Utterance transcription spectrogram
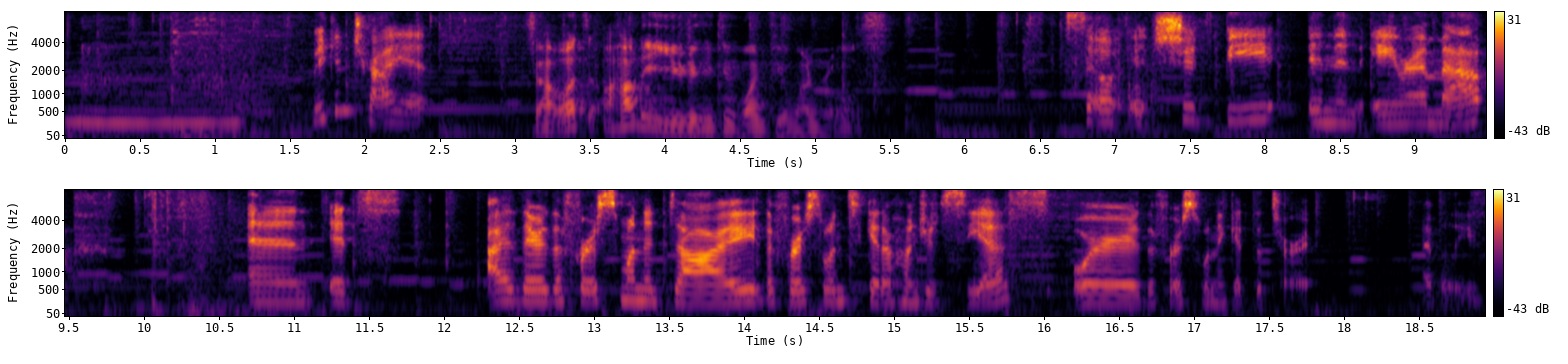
mm, we can try it. So what? How do you usually do 1v1 rules? So it should be in an ARAM map. And it's either the first one to die, the first one to get 100 CS, or the first one to get the turret, I believe.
